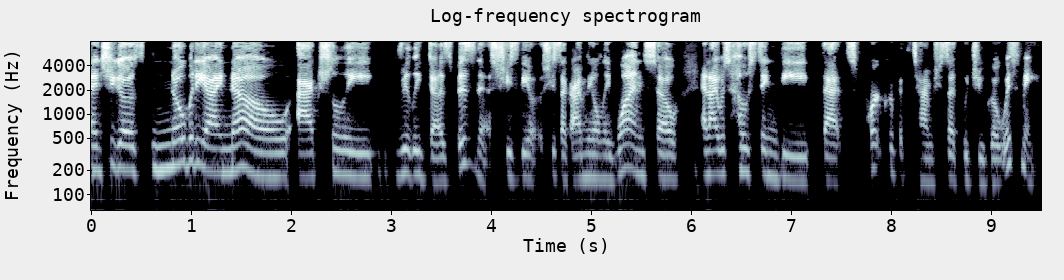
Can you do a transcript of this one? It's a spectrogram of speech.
And she goes nobody I know actually really does business. She's the she's like I'm the only one. So and I was hosting the that support group at the time. She's like would you go with me?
